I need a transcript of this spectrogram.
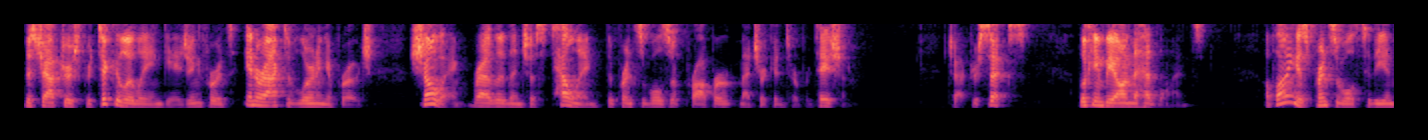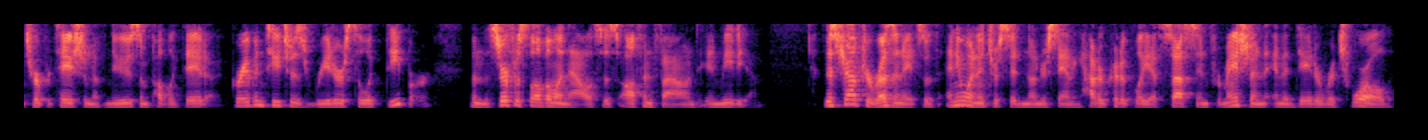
This chapter is particularly engaging for its interactive learning approach, showing rather than just telling the principles of proper metric interpretation. Chapter 6 Looking Beyond the Headlines. Applying his principles to the interpretation of news and public data, Graban teaches readers to look deeper than the surface level analysis often found in media. This chapter resonates with anyone interested in understanding how to critically assess information in a data rich world,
